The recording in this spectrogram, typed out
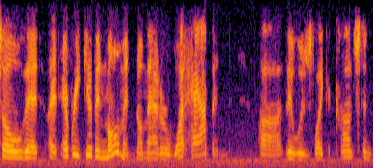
so that at every given moment, no matter what happened, uh, there was like a constant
